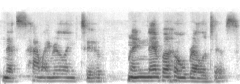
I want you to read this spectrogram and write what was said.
And That's how I relate to my Navajo relatives.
